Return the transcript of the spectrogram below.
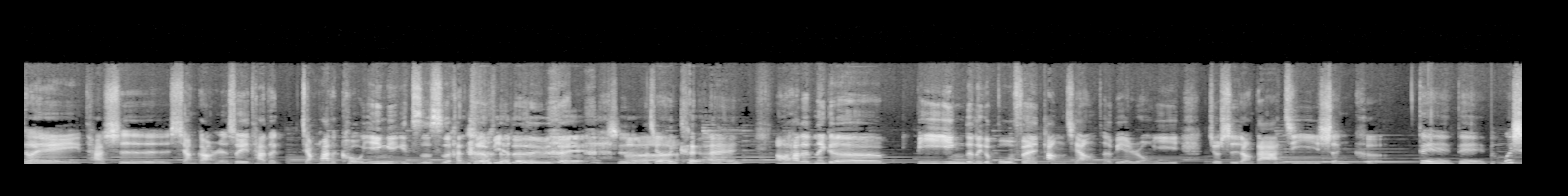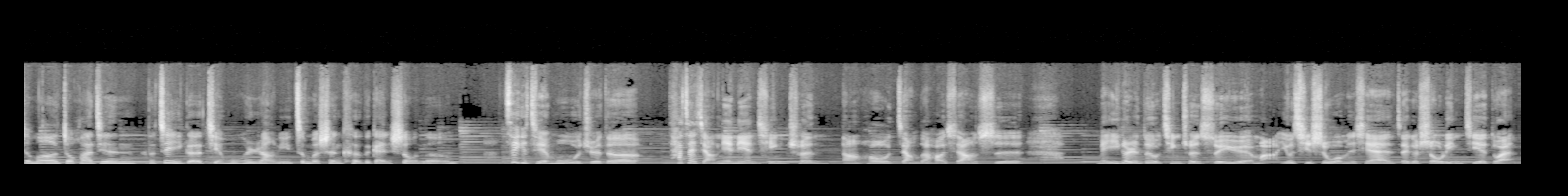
对，他是香港人，所以他的讲话的口音一直是很特别的，对不对？是，我觉得很可爱。然后他的那个鼻音的那个部分，唱腔特别容易，就是让大家记忆深刻。对对，为什么周华健的这一个节目会让你这么深刻的感受呢？这个节目，我觉得他在讲念念青春，然后讲的好像是。每一个人都有青春岁月嘛，尤其是我们现在这个熟龄阶段，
